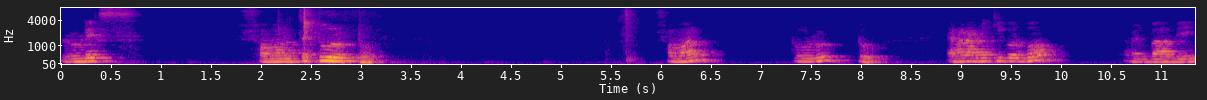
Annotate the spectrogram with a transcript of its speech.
root X সমান হচ্ছে টু রুট টু সমান টু রুট টু এখন আমি কি করব? আমি বা দিই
